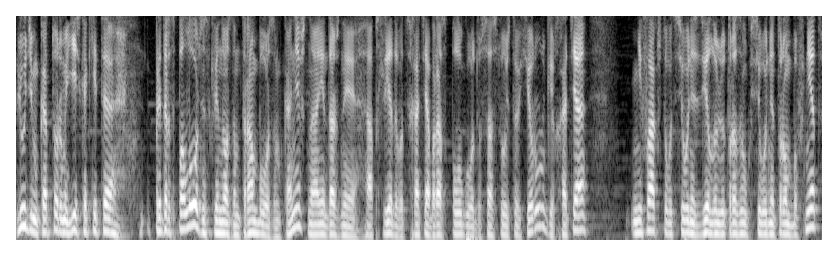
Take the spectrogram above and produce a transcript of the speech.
Людям, которым есть какие-то предрасположенности к венозным тромбозам, конечно, они должны обследоваться хотя бы раз в полгода сосудистого хирурга, хотя не факт, что вот сегодня сделали ультразвук, сегодня тромбов нет,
